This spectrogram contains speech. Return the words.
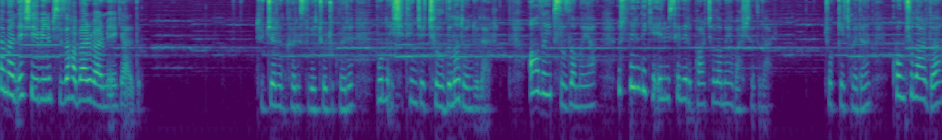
Hemen eşeğe binip size haber vermeye geldim. Tüccarın karısı ve çocukları bunu işitince çılgına döndüler. Ağlayıp sızlamaya, üstlerindeki elbiseleri parçalamaya başladılar. Çok geçmeden komşular da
